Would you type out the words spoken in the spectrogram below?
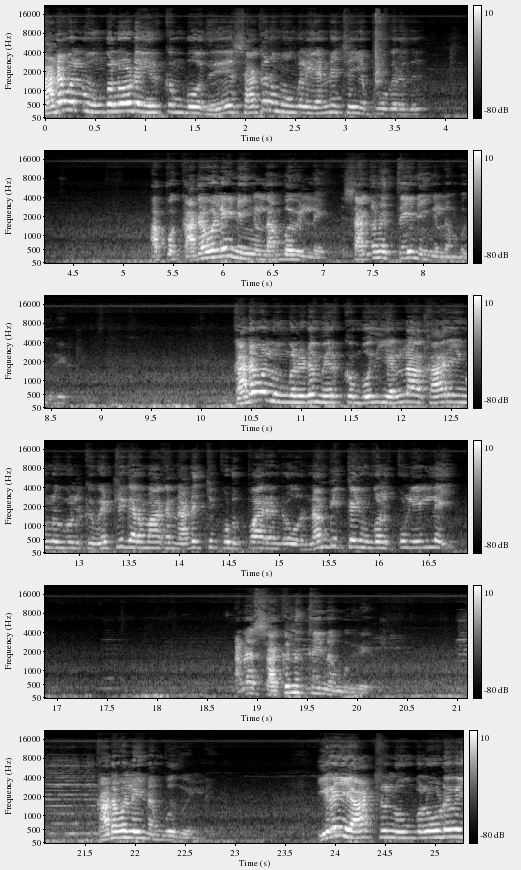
கடவுள் உங்களோட இருக்கும்போது சகுனம் உங்களை என்ன செய்ய போகிறது? அப்ப கடவுளை நீங்கள் நம்பவில்லை சகுனத்தை நீங்கள் நம்புகிறீர்கள். கடவுள் உங்களிடம் இருக்கும்போது எல்லா காரியங்களும் உங்களுக்கு வெற்றிகரமாக நடத்தி கொடுப்பார் என்ற ஒரு நம்பிக்கை உங்களுக்குள் இல்லை. ஆனா சகுனத்தை நம்புகிறீர்கள். கடவுளை நம்புவதில்லை. இறை ஆற்றல் உங்களோடவே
